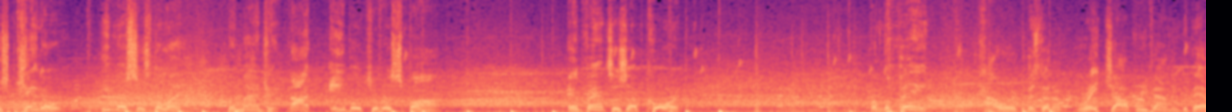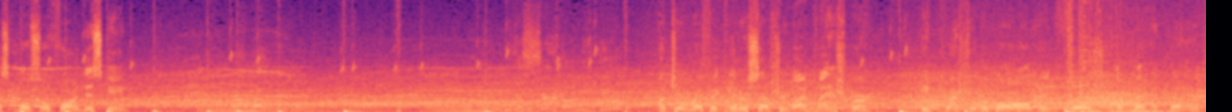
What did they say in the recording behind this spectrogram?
Here's Cato. He misses the lane. The Magic not able to respond. Advances up court. From the paint, Howard has done a great job rebounding the basketball so far in this game. a terrific interception by Mashburn. He pressured the ball and forced a bad pass.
